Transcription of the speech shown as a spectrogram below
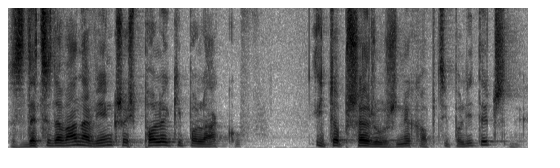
Zdecydowana większość Polek i Polaków, i to przeróżnych opcji politycznych,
